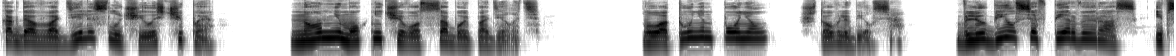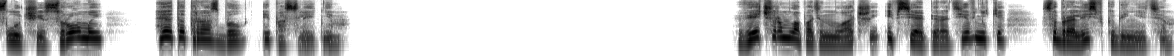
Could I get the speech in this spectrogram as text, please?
когда в отделе случилось ЧП. Но он не мог ничего с собой поделать. Латунин понял, что влюбился. Влюбился в первый раз, и в случае с Ромой этот раз был и последним. Вечером Лопатин-младший и все оперативники собрались в кабинете.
